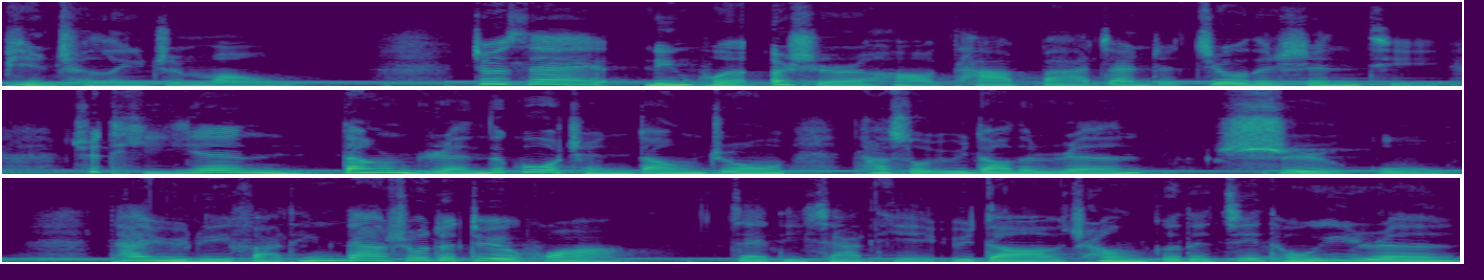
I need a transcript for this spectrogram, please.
变成了一只猫。就在灵魂二十二号，他霸占着旧的身体，去体验当人的过程当中，他所遇到的人事物，他与理发厅大叔的对话，在地下铁遇到唱歌的街头艺人，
